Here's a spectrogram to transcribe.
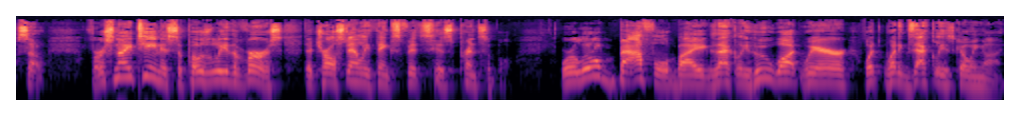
So, verse 19 is supposedly the verse that Charles Stanley thinks fits his principle. We're a little baffled by exactly who, what, where, what, what exactly is going on.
